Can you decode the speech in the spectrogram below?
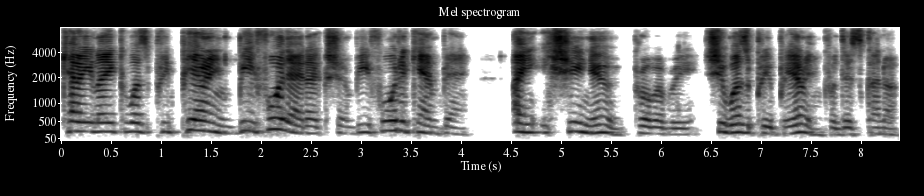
Kari Lake was preparing before that election, before the campaign. I she knew probably she was preparing for this kind of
